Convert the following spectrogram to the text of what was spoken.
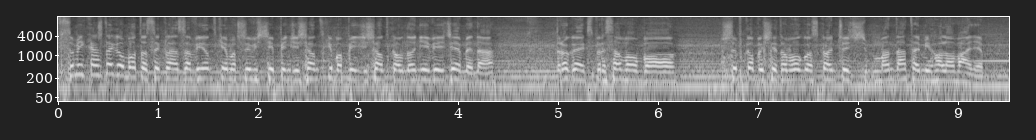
w sumie każdego motocykla, za wyjątkiem oczywiście 50, bo 50 no nie wjedziemy na drogę ekspresową, bo szybko by się to mogło skończyć mandatem i holowaniem.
